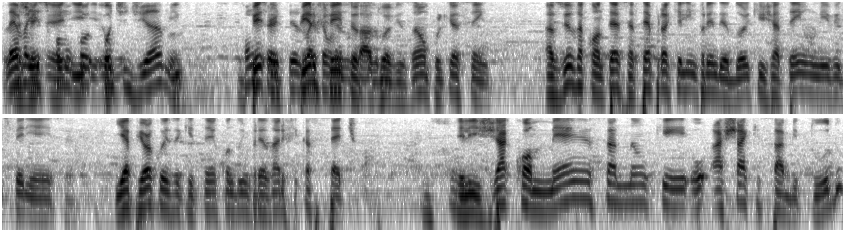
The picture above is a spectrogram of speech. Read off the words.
Leva gente- isso como é, co- e eu- cotidiano. Com Per- certeza vai ter um Perfeito essa tua visão, porque assim, às vezes acontece até para aquele empreendedor que já tem um nível de experiência. E a pior coisa que tem é quando o empresário fica cético. Ele já começa a não que, achar que sabe tudo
